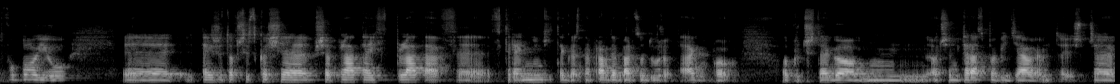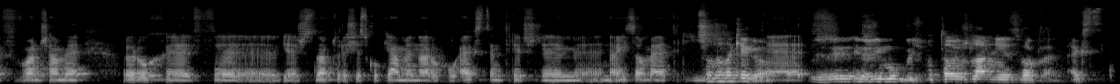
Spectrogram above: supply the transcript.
dwuboju. E, także to wszystko się przeplata i wplata w, w trening i tego jest naprawdę bardzo dużo, tak? Bo oprócz tego, mm, o czym teraz powiedziałem, to jeszcze włączamy ruchy, w, wiesz, na które się skupiamy na ruchu ekscentrycznym, na izometrii. Co to takiego? E, jeżeli, mógłbyś, bo to już dla mnie jest w ogóle ekstra.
